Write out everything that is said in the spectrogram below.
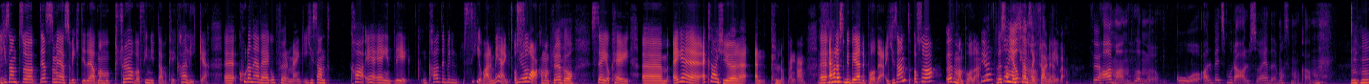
Ikke sant? Så det som er så viktig, det er at man må prøve å finne ut av OK, hva jeg liker. Eh, hvordan er det jeg oppfører meg? Ikke sant? Hva er egentlig hva det vil si å være meg. Og så kan man prøve å si OK, um, jeg, er, jeg klarer ikke å gjøre en pullup engang. Eh, jeg har lyst til å bli bedre på det, ikke sant? Og så øver man på det. Ja, det er sånn man kommer seg fram i livet. For har man sånn god arbeidsmoral, så er det masse man kan. Mhm.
